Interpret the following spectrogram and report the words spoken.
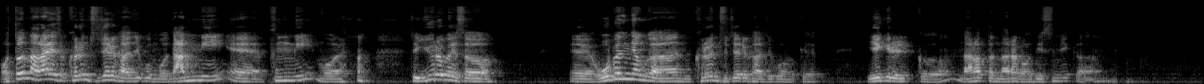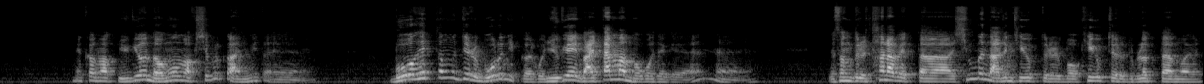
어떤 나라에서 그런 주제를 가지고 뭐 남미, 예, 북미, 뭐 저 유럽에서 예, 500년간 그런 주제를 가지고 이렇게 얘기를 그 나눴던 나라가 어디 있습니까? 그러니까 막 6.25 너무 막 씹을 거 아닙니다. 예. 뭐 했던 건지를 모르니까 그리고 6.25의 말단만 보고 되게 예. 여성들을 탄압했다, 신분 낮은 계급들을 뭐 계급제로 눌렀다, 뭐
